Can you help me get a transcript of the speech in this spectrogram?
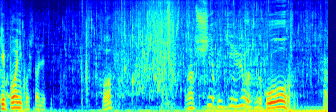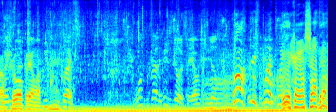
Кипоньку, что ли? Оп. Вообще, прикинь, лед. О, хорошо прямо. Вон специально, видишь, делаешь, а я вообще делал. Ах ты ж, мать твою! Хороша, да?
